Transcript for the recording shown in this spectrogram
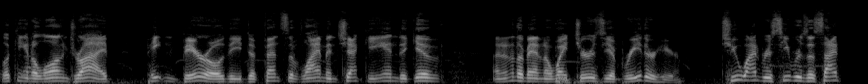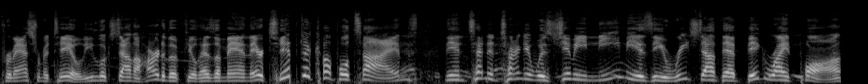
looking at a long drive. Peyton Barrow, the defensive lineman, checking in to give another man in a white jersey a breather here. Two wide receivers aside from Mastromateo. He looks down the heart of the field, has a man there, tipped a couple times. The intended target was Jimmy Nemi as he reached out that big right paw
